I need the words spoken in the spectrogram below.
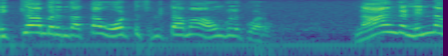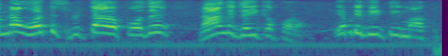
நிக்காம இருந்தா தான் ஓட்டு ஸ்பிளிட்டாமா அவங்களுக்கு வரும். நாங்க நின்னோம்னா ஓட்டு ஸ்பிளிட் ஆக போது நாங்க ஜெயிக்க போறோம். எப்படி பி டீம் ஆகும்?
